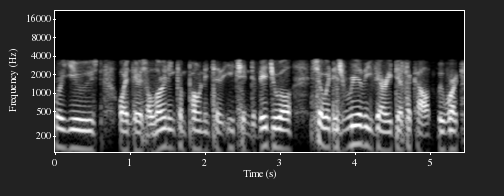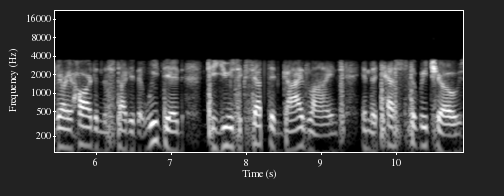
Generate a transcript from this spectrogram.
were used or there's a learning component to each individual. So it is really very difficult. We worked very hard in the study that we did to use accepted guidelines in the tests that we chose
